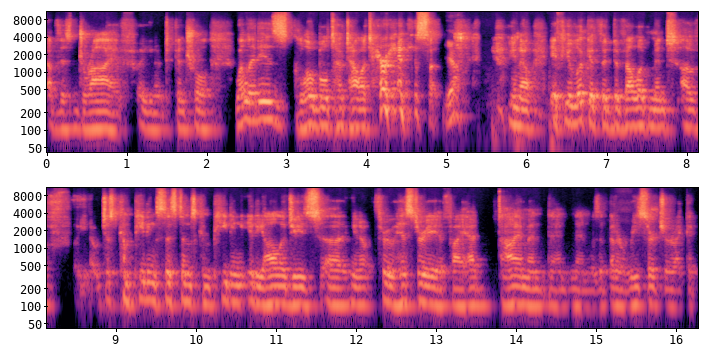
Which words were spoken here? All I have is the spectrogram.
of this drive you know to control? Well it is global totalitarianism. Yeah. You know if you look at the development of you know just competing systems competing ideologies uh, you know through history. If i had time and, and and was a better researcher i could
